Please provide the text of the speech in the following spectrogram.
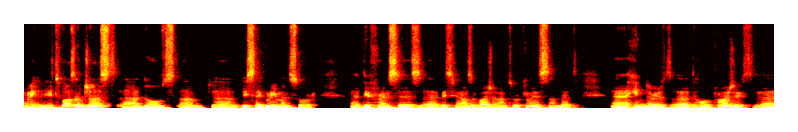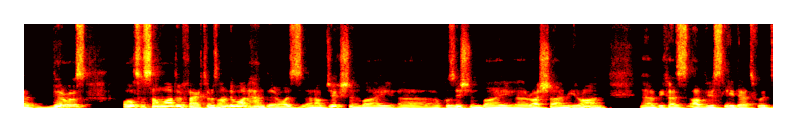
I mean, it wasn't just uh, those um, uh, disagreements or uh, differences uh, between Azerbaijan and Turkmenistan that uh, hindered the whole project. there was also some other factors. On the one hand, there was an objection by uh, opposition by uh, Russia and Iran, uh, because obviously that would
